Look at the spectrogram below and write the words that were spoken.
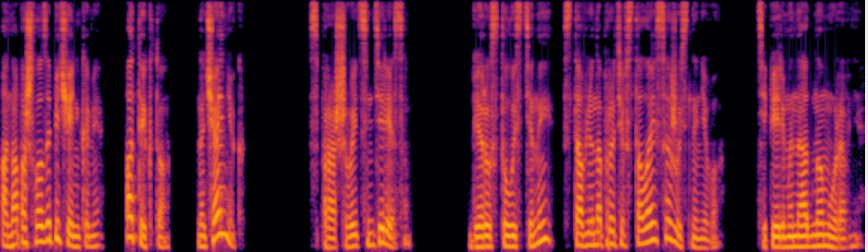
Она пошла за печеньками. «А ты кто? Начальник?» Спрашивает с интересом. Беру стул у стены, ставлю напротив стола и сажусь на него. Теперь мы на одном уровне.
